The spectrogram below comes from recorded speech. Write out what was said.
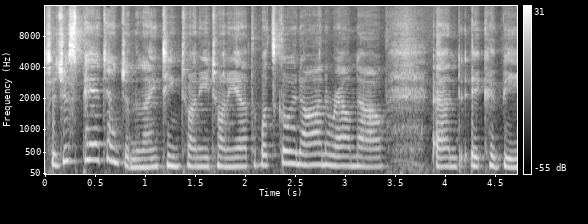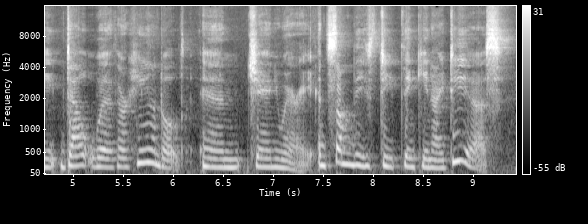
So just pay attention, the 19, 20, 20th, uh, what's going on around now, and it could be dealt with or handled in January. And some of these deep thinking ideas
